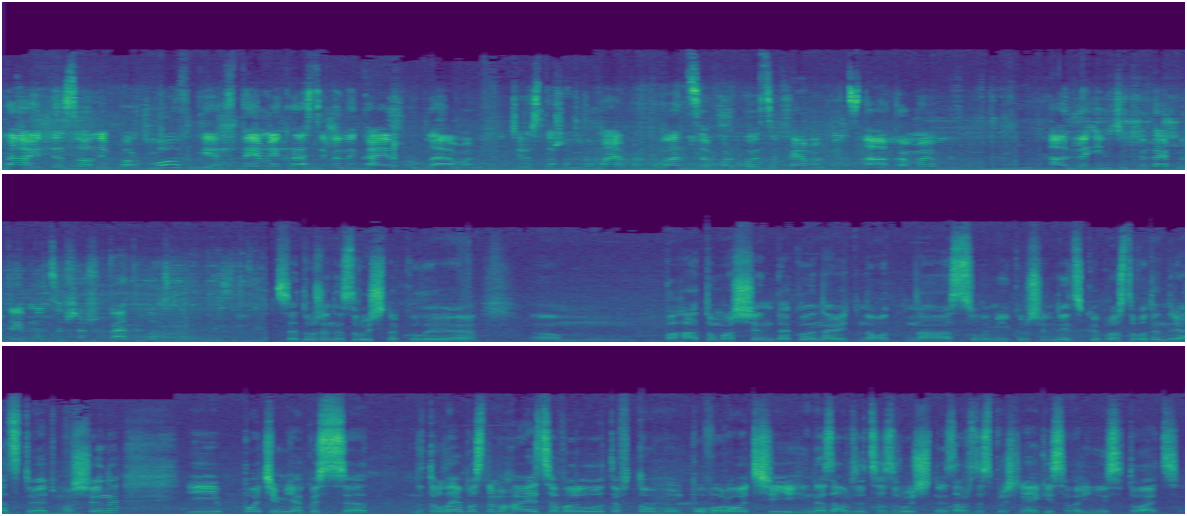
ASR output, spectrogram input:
знають, де зони парковки, з тим якраз і виникає проблема. Через те, що хто має паркуватися, паркується прямо під знаками. А для інших людей потрібно це ще шукати власноруч. Це дуже незручно, коли ем, багато машин, деколи навіть на, от, на Соломії Крушельницької просто в один ряд стоять машини, і потім якось е, тролейбус намагається вирулити в тому повороті, і не завжди це зручно, і завжди спричиняє якісь аварійні ситуації.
